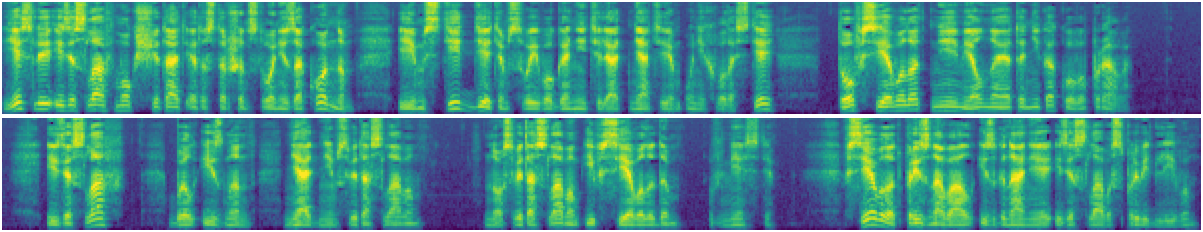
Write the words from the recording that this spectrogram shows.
Если Изяслав мог считать это старшинство незаконным и мстить детям своего гонителя отнятием у них властей, то Всеволод не имел на это никакого права. Изяслав был изгнан не одним Святославом, но Святославом и Всеволодом вместе. Всеволод признавал изгнание Изяслава справедливым,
